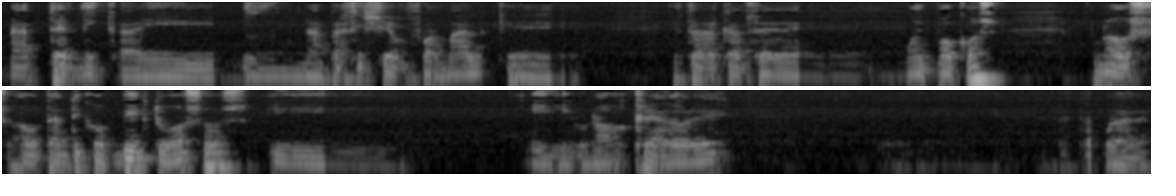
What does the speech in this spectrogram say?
una técnica y una precisión formal que, está al alcance de muy pocos, unos auténticos virtuosos y, unos creadores espectaculares,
